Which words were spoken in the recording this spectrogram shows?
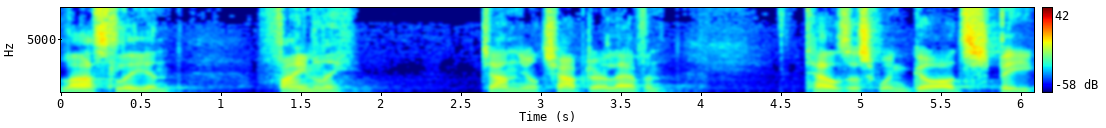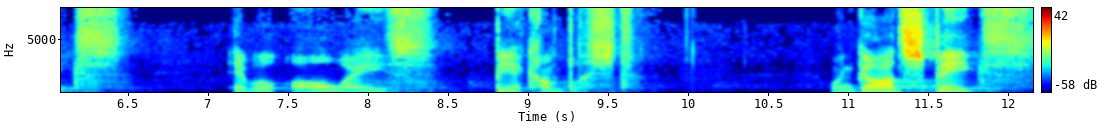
Lastly, and Finally, Daniel chapter 11 tells us when God speaks, it will always be accomplished. When God speaks,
